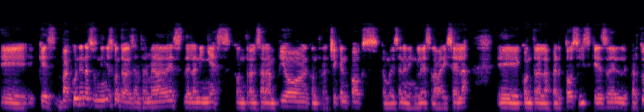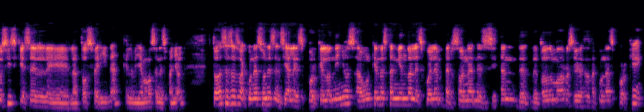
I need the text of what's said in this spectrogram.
eh, que vacunen a sus niños contra las enfermedades de la niñez, contra el sarampión, contra el chickenpox, como dicen en inglés, la varicela, eh, contra la pertosis, que es el pertusis, que es el, eh, la tosferina, que le llamamos en español. Todas esas vacunas son esenciales porque los niños, aunque no están yendo a la escuela en persona, necesitan de, de todos modos recibir esas vacunas. ¿Por qué?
